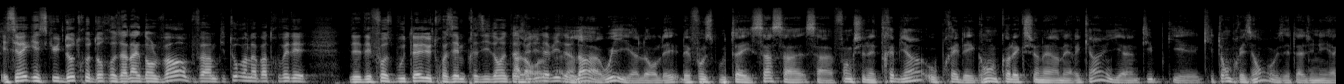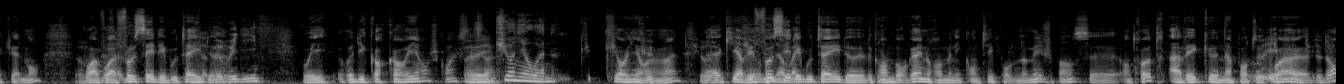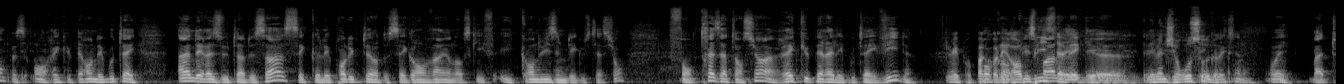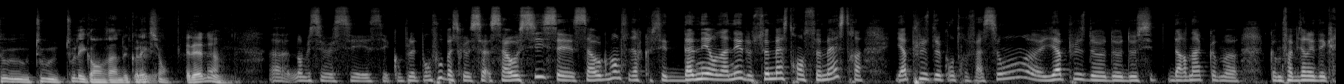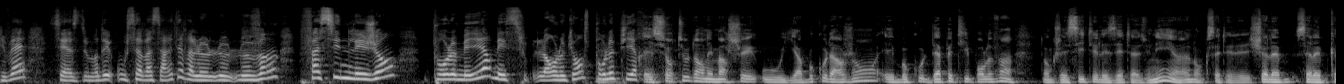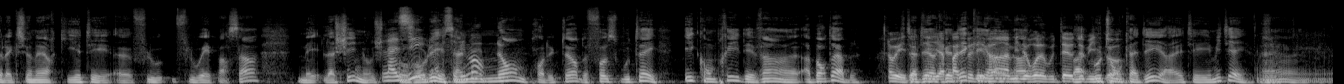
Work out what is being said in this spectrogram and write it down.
Et c'est vrai qu'est-ce qu'il y a eu d'autres, d'autres arnaques dans le vin On peut faire un petit tour, on n'a pas trouvé des, des, des fausses bouteilles du troisième président des États-Unis, David Là, oui. Alors, les, les fausses bouteilles, ça, ça, ça fonctionnait très bien auprès des grands collectionneurs américains. Il y a un type qui est, qui est en prison aux États-Unis actuellement pour avoir faussé des bouteilles Le de. Rudy. Oui, Rudy Corcorian, je crois que c'est Oui. ça. Kurniawan. Curian, Cur- hein, euh, qui avait faussé des bouteilles de, de Grande Bourgogne, Romanée Conti pour le nommer, je pense, euh, entre autres, avec euh, n'importe Oui, quoi puis- euh, dedans, parce, en récupérant des bouteilles. Un des résultats de ça, c'est que les producteurs de ces grands vins, lorsqu'ils conduisent une dégustation, font très attention à récupérer les bouteilles vides. Oui, pour pas qu'on les qu'on puisse remplisse pas les- avec. les- euh, Les vins chez Rousseau, les notamment. collectionneurs. Oui, bah, tous les grands vins de collection. Hélène? Euh, non, mais c'est- complètement fou parce que ça, ça aussi, ça augmente. C'est-à-dire que c'est d'année en année, de semestre en semestre, il y a plus de contrefaçons, euh, il y a plus de, de- de sites d'arnaque comme, euh, comme Fabien les décrivait. C'est à se demander où ça va s'arrêter. Enfin, le, le- le vin fascine les gens pour le meilleur, mais en l'occurrence pour le pire. Et surtout dans les marchés où il y a beaucoup d'argent et beaucoup d'appétit pour le vin. Donc j'ai cité les États-Unis, hein, donc c'était les célèbres, célèbres collectionneurs qui étaient euh, flou- floués par ça. Mais la Chine aujourd'hui est un énorme producteur de fausses bouteilles, y compris des vins euh, abordables. Ah oui, donc il n'y a C'est-à-dire pas que des qu'il vins à un- 1000 euros la bouteille ou bah, 2000. Mouton. Cadet a été imité, hein,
